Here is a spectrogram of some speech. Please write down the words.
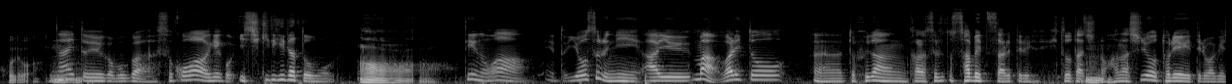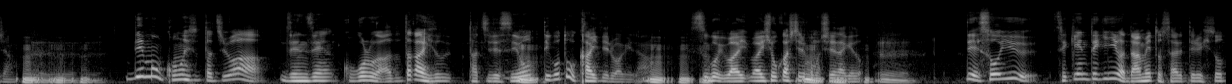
これは。ないというか僕はそこは結構意識的だと思う。っていうのは、えっと、要するにああいうまあ割とと普段からすると差別されてる人たちの話を取り上げてるわけじゃんでもこの人たちは全然心が温かい人たちですよっていうことを書いてるわけじゃん、すごい歪歪償化してるかもしれないけど、でそういう世間的にはダメとされてる人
